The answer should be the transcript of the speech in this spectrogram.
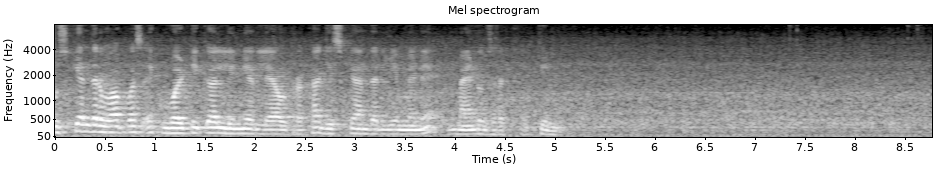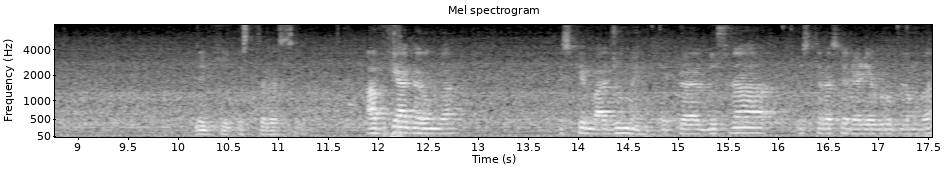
उसके अंदर वापस एक वर्टिकल लीनियर लेआउट रखा, जिसके अंदर ये मैंने मैनुज रखे तीन। देखिए, इस तरह से। अब क्या करूँगा? इसके बाजू में एक दूसरा इस तरह से रेडियो ग्रुप लूँगा।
